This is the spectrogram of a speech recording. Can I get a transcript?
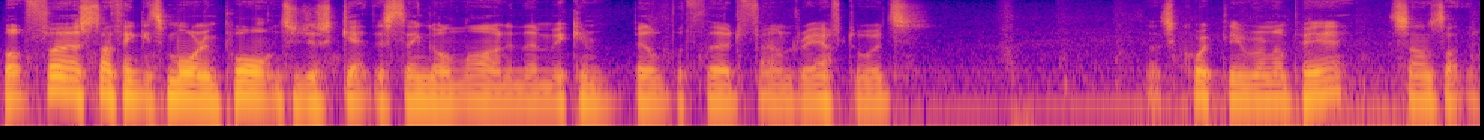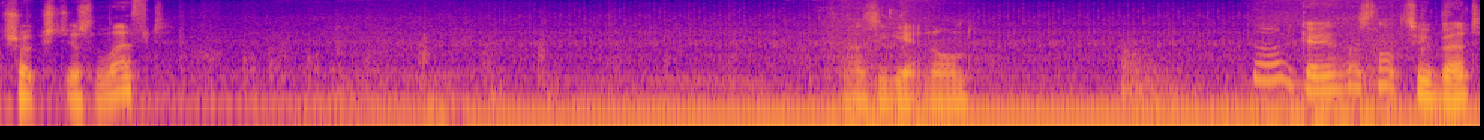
But first, I think it's more important to just get this thing online and then we can build the third foundry afterwards. Let's quickly run up here. Sounds like the truck's just left. How's he getting on? Okay, that's not too bad.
